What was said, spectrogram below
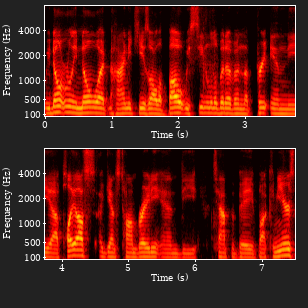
We don't really know what Heinicke is all about. We've seen a little bit of in the pre in the uh, playoffs against Tom Brady and the Tampa Bay Buccaneers,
